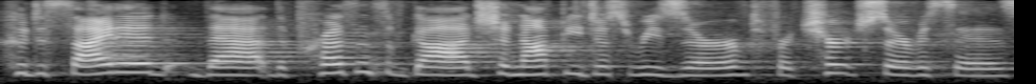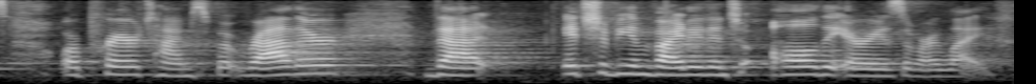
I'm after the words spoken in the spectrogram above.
who decided that the presence of God should not be just reserved for church services or prayer times, but rather that it should be invited into all the areas of our life.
